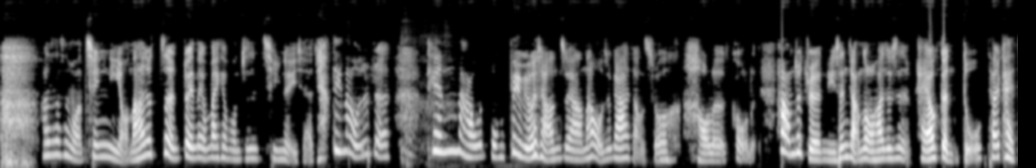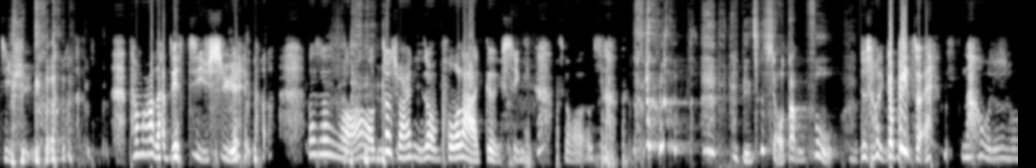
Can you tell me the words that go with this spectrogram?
他说什么亲你哦，然后就正对那个麦克风就是亲了一下，这样听到我就觉得天哪，我我并没有想到这样。然后我就跟他讲说好了，够了。他好像就觉得女生讲这种话就是还要更多，他就开始继续。他妈的，他直接继续哎！他说什么？哦，就喜欢你这种泼辣的个性，什么？你这小荡妇！就说你给我闭嘴！然后我就说，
